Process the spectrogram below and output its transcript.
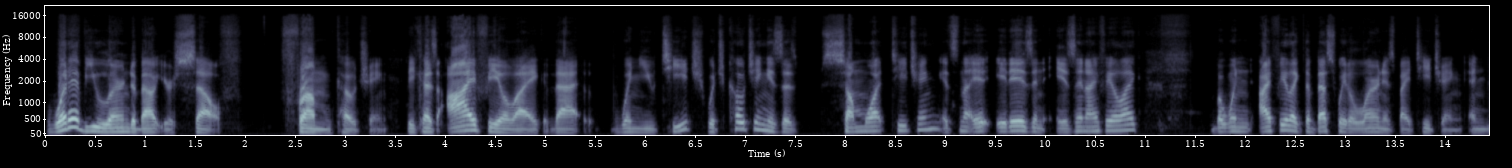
what have you learned about yourself from coaching? Because I feel like that when you teach, which coaching is a somewhat teaching, it's not, it, it is and isn't, I feel like. But when I feel like the best way to learn is by teaching and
